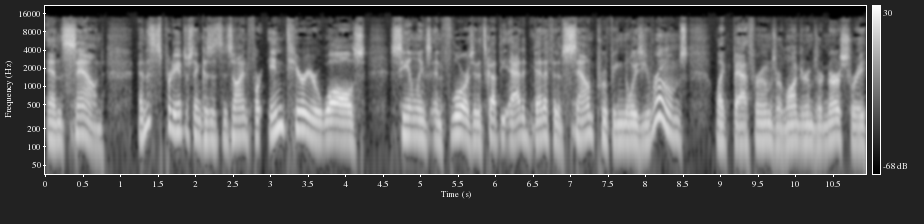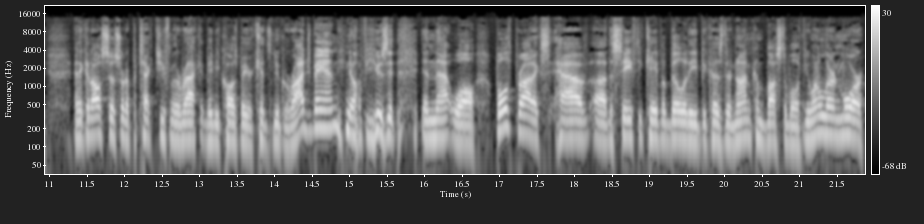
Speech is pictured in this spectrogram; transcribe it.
and Sound. And this is pretty interesting because it's designed for interior walls, ceilings, and floors. And it's got the added benefit of soundproofing noisy rooms like bathrooms or laundry rooms or nursery. And it can also sort of protect you from the racket maybe caused by your kid's new garage band, you know, if you use it in that wall. Both products have uh, the safety capability because they're non combustible. If you want to learn more,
